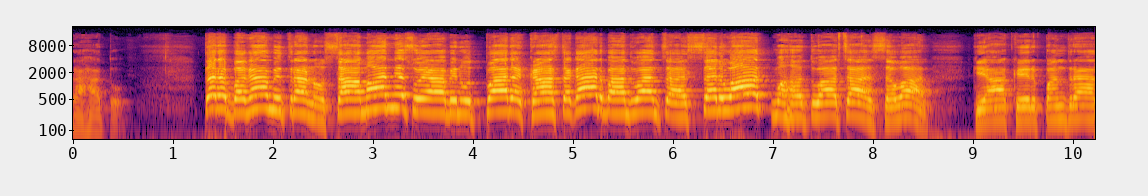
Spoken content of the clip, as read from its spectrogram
राहतो. तर बघा मित्रांनो सामान्य सोयाबीन उत्पादक कास्तकार बांधवांचा सर्वात महत्त्वाचा सवाल की अखेर पंधरा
